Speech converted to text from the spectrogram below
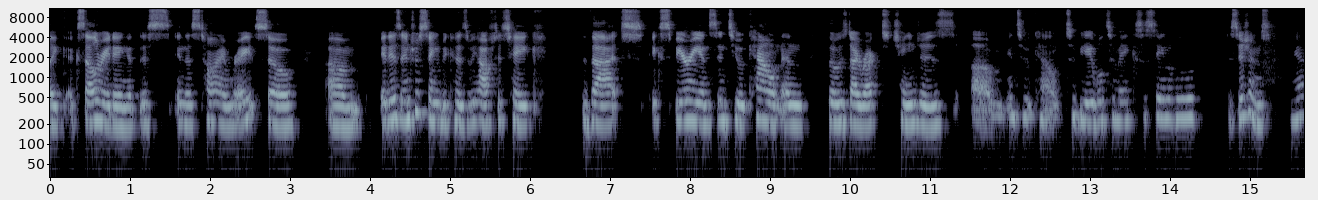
like accelerating at this in this time right so um, it is interesting because we have to take that experience into account and those direct changes um, into account to be able to make sustainable decisions yeah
